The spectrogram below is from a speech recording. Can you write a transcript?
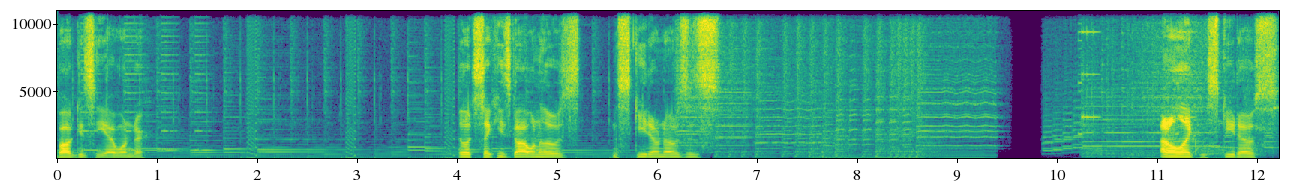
Bug is he, I wonder? It looks like he's got one of those mosquito noses. I don't like mosquitoes.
